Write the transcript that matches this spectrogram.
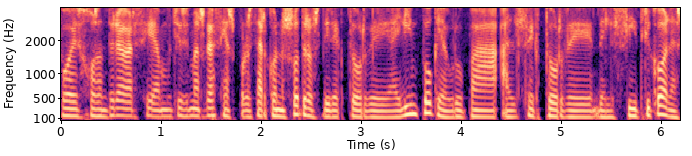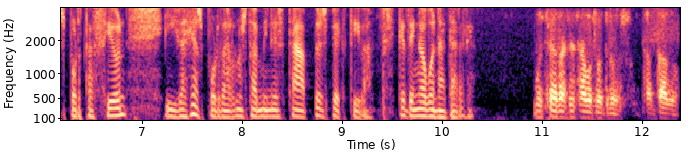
Pues José Antonio García, muchísimas gracias por estar con nosotros, director de AILIMPO, que agrupa al sector del cítrico, a la exportación, y gracias por darnos también esta perspectiva. Que tenga buena tarde. Muchas gracias a vosotros, encantado.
